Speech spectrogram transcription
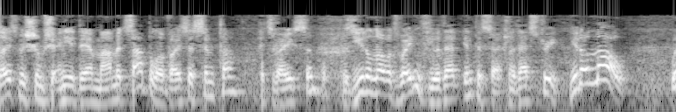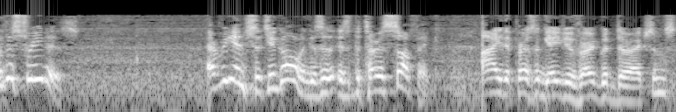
very simple. Because you don't know what's waiting for you at that intersection, at that street. You don't know where the street is. Every inch that you're going is is B'taris safek. I, the person gave you very good directions,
